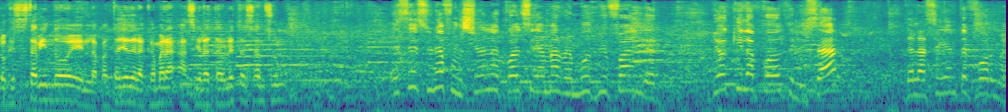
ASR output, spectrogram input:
lo que se está viendo en la pantalla de la cámara hacia la tableta Samsung. Esta es una función la cual se llama Remote Viewfinder. Yo aquí la puedo utilizar de la siguiente forma.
